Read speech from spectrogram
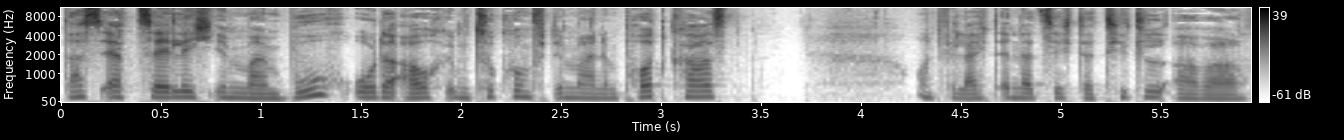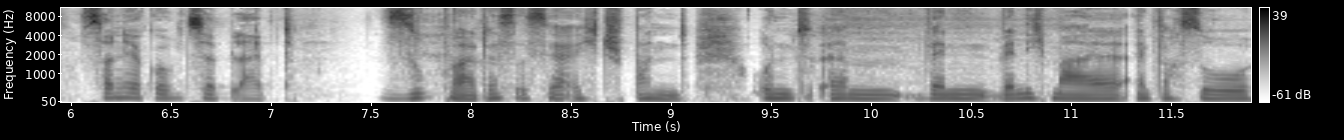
das erzähle ich in meinem Buch oder auch in Zukunft in meinem Podcast. Und vielleicht ändert sich der Titel, aber Sonja Gumze bleibt. Super, das ist ja echt spannend. Und ähm, wenn, wenn ich mal einfach so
